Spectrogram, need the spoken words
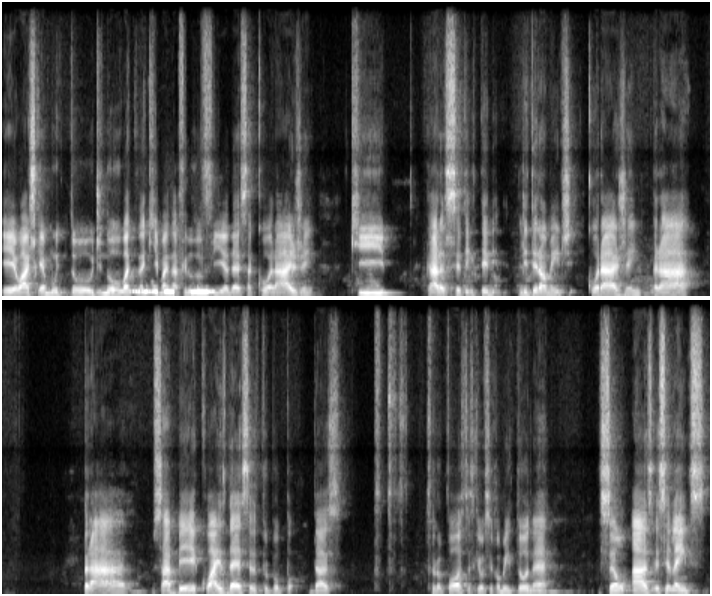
Eu acho que é muito, de novo, batendo aqui, mas na filosofia dessa coragem, que, cara, você tem que ter literalmente coragem para para saber quais dessas das propostas que você comentou, né, são as excelentes.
